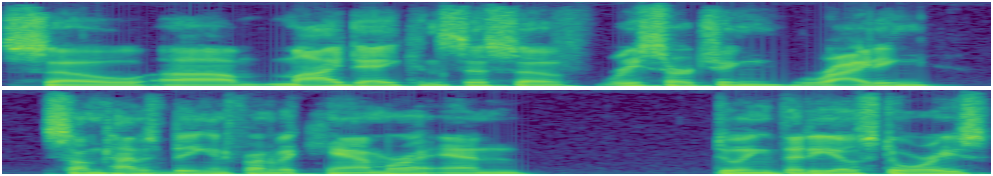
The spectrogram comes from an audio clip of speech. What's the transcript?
So um, my day consists of researching, writing, sometimes being in front of a camera and doing video stories.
